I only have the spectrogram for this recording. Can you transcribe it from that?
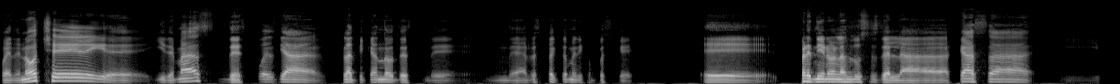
fue de noche eh, y demás. Después ya platicando de, de- de al respecto me dijo pues que eh, prendieron las luces de la casa y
